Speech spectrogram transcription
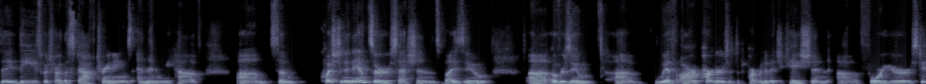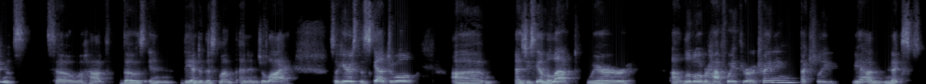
the, these, which are the staff trainings, and then we have um, some question and answer sessions by Zoom, uh, over Zoom, uh, with our partners at the Department of Education uh, for your students. So we'll have those in the end of this month and in July. So here's the schedule. Um, as you see on the left, we're a little over halfway through our training. Actually, yeah, next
